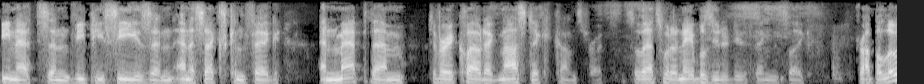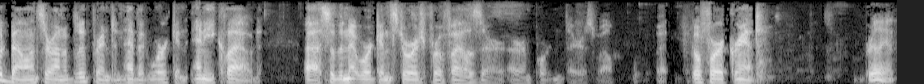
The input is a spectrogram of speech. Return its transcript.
VNets and VPCs and NSX config, and map them to very cloud agnostic constructs. So that's what enables you to do things like drop a load balancer on a blueprint and have it work in any cloud. Uh, so the network and storage profiles are, are important there as well. But go for it, Grant. Brilliant.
